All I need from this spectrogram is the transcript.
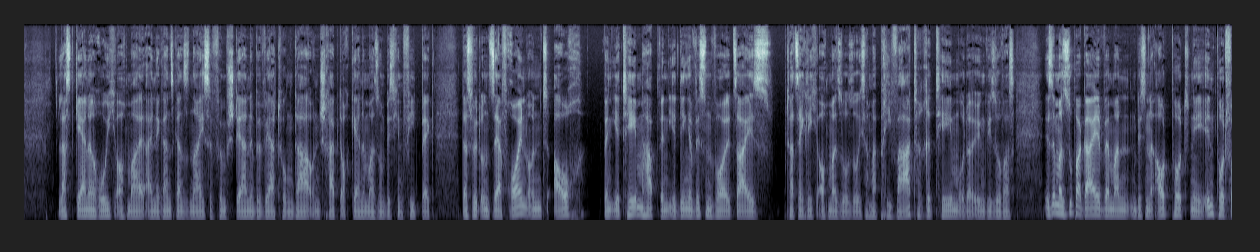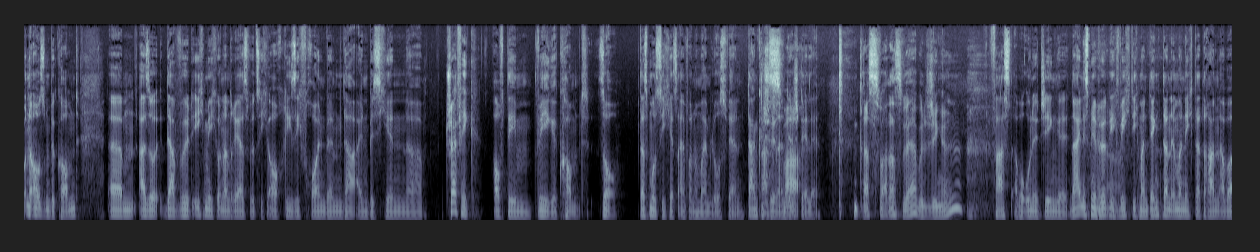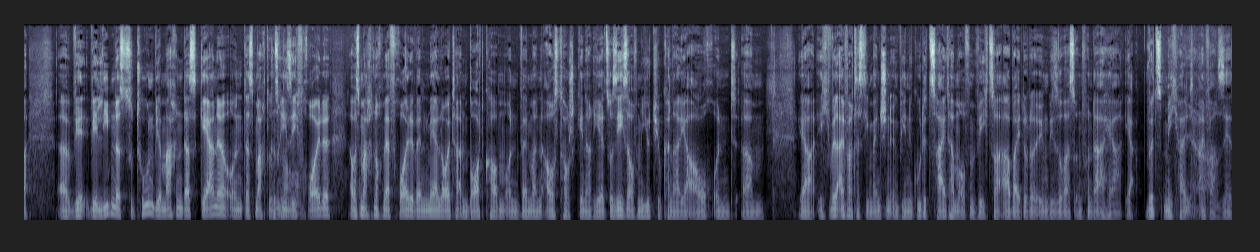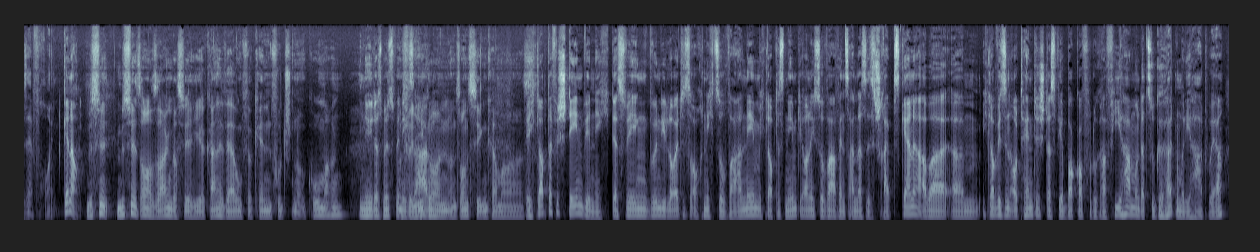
lasst gerne ruhig auch mal eine ganz, ganz nice 5-Sterne-Bewertung da und schreibt auch gerne mal so ein bisschen Feedback. Das wird uns sehr freuen und auch, wenn ihr Themen habt, wenn ihr Dinge wissen wollt, sei es tatsächlich auch mal so, so, ich sag mal, privatere Themen oder irgendwie sowas. Ist immer super geil, wenn man ein bisschen Output, nee, Input von außen bekommt. Ähm, also da würde ich mich und Andreas würde sich auch riesig freuen, wenn da ein bisschen äh, Traffic auf dem Wege kommt. So, das muss ich jetzt einfach nochmal im Loswerden. Dankeschön das an der Stelle. Das war das Werbejingle. Fast, aber ohne Jingle. Nein, ist mir ja. wirklich wichtig. Man denkt dann immer nicht daran, aber äh, wir, wir lieben das zu tun. Wir machen das gerne und das macht uns genau. riesig Freude. Aber es macht noch mehr Freude, wenn mehr Leute an Bord kommen und wenn man Austausch generiert. So sehe ich es auf dem YouTube-Kanal ja auch. Und ähm, ja, ich will einfach, dass die Menschen irgendwie eine gute Zeit haben auf dem Weg zur Arbeit oder irgendwie sowas. Und von daher, ja, würde es mich halt ja. einfach sehr, sehr freuen. Genau. Müssen, müssen wir jetzt auch noch sagen, dass wir hier keine Werbung für Canon, Futschen und Co. machen? Nee, das müssen wir nicht für sagen. Nikon und sonstigen Kameras. Ich glaube, dafür stehen wir nicht. Deswegen würden die Leute es auch nicht so wahrnehmen. Ich glaube, das nehmt ihr auch nicht so wahr. Wenn es anders ist, schreibt es gerne. Aber ähm, ich glaube, wir sind authentisch, dass wir Bock auf Fotografie haben und dazu gehört nun mal die Hardware.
